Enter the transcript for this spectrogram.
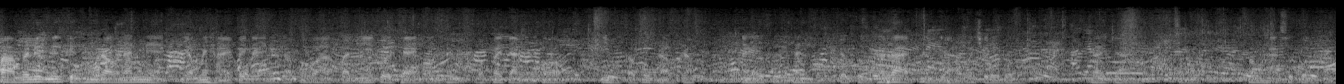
ความระลึกนึกถึงของเรานั้นเนี่ยยังไม่หายไปไหนนะครับ เพราะว่าวันนี้ตัวแทนของท่านพระอาจารย์หลวงพ่ออยู่กับพวกเราครับนั่นก็คือท่านเจ้าคุณพระราชปัญญาวชิรดงพระอาจารย์ต้องหาสุคนครับ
